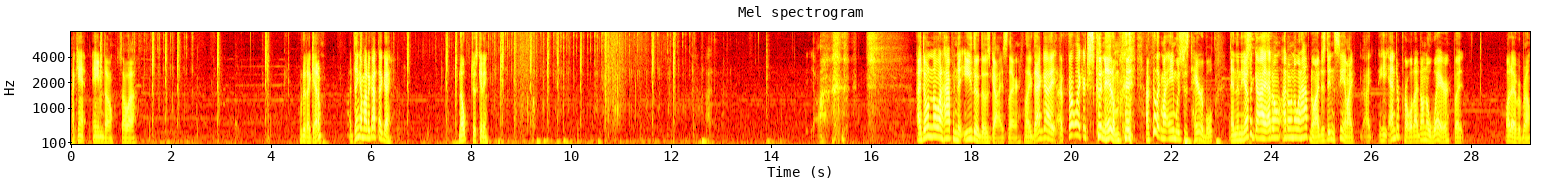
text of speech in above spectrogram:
I can't aim though, so uh. Who did I get him? I think I might have got that guy. Nope, just kidding. I don't know what happened to either of those guys there. Like that guy, I felt like I just couldn't hit him. I feel like my aim was just terrible. And then the other guy, I don't, I don't know what happened to him. I just didn't see him. I, I he ender pearled. I don't know where, but whatever, bro.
